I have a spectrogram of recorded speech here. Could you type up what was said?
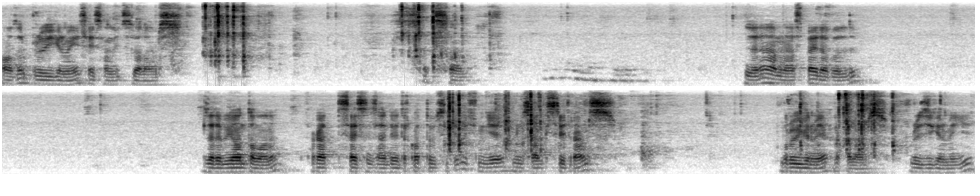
hozir bir yigirmaga saksonlik chizib olamiz. Sakson. Bizada hamma narsa paydo bo'ldi. Bizada bu yon tomoni faqat sakson santimetr katta bo'lsa kerak. Shunga misol kichraytiramiz bir yigirmaga qilib qolamiz bir yuz yigirmaga.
